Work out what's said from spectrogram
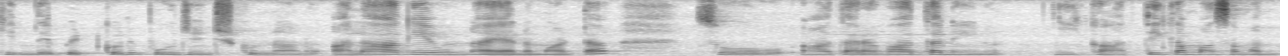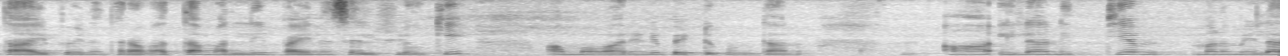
కిందే పెట్టుకొని పూజించుకున్నాను. అలాగే ఉన్నాయన్నమాట. సో ఆ తర్వాత నేను ఈ కార్తీక మాసం అంతా అయిపోయిన తర్వాత మళ్ళీ పైన సెల్ఫ్లోకి అమ్మవారిని పెట్టుకుంటాను. ఇలా నిత్యం మనం ఎలా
